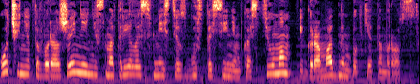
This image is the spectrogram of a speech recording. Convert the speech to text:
Очень это выражение не смотрелось вместе с густо-синим костюмом и громадным букетом роз.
